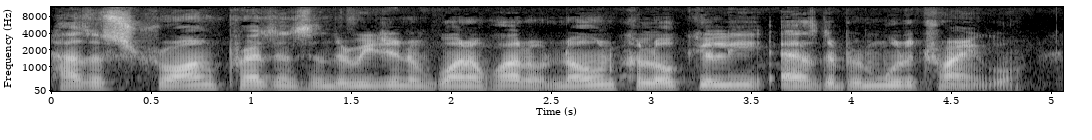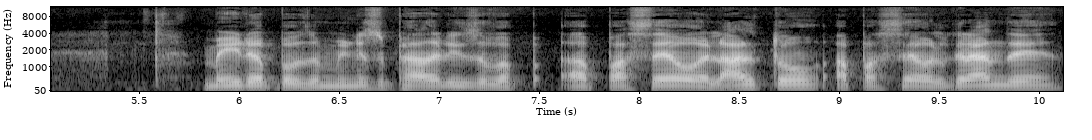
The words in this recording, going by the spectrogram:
has a strong presence in the region of Guanajuato, known colloquially as the Bermuda Triangle, made up of the municipalities of Apaseo uh, el Alto, Apaseo el Grande,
